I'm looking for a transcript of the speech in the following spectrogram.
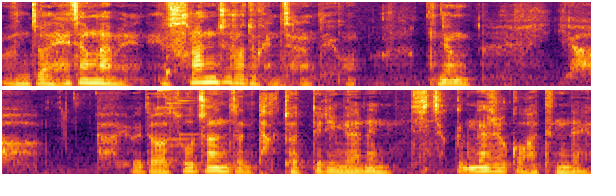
완전 해장라면. 술안주로도 괜찮은데 이거. 그냥 여기다가 소주 한잔딱 곁들이면은 진짜 끝내줄 것 같은데.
